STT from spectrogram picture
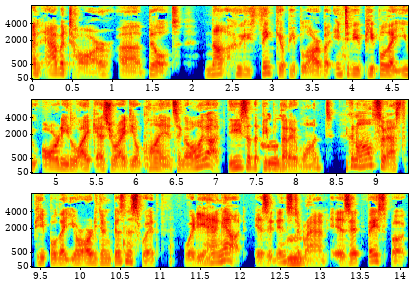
an avatar uh, built not who you think your people are, but interview people that you already like as your ideal clients and go, oh my God, these are the people that I want. You can also ask the people that you're already doing business with, where do you hang out? Is it Instagram? Mm-hmm. Is it Facebook?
